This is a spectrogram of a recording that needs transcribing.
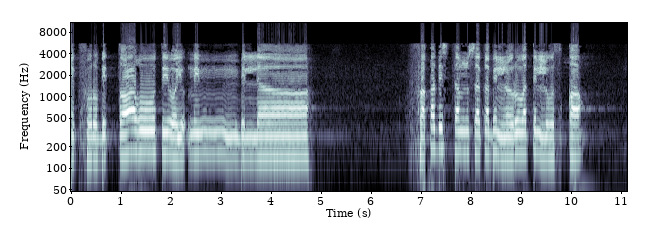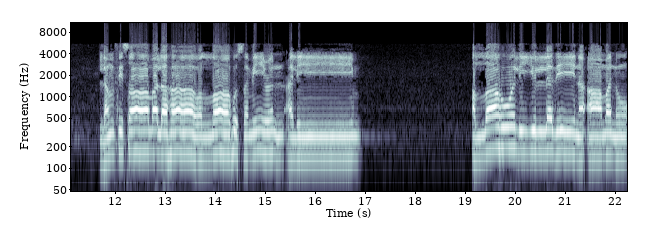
يكفر بالطاغوت ويؤمن بالله. فقد استمسك بالعروة الوثقى. لا انفصام لها والله سميع عليم. الله ولي الذين آمنوا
